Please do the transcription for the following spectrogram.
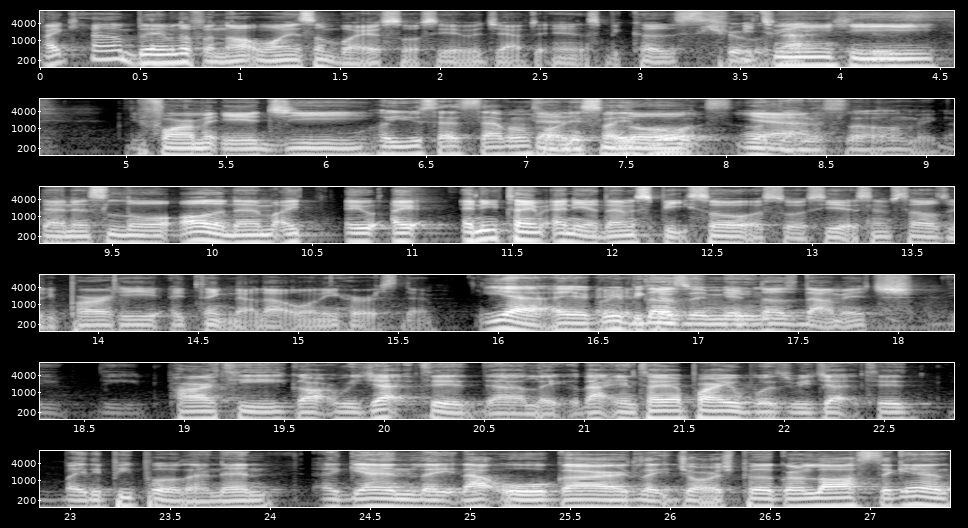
I can't blame them for not wanting somebody associated with Jepter Ince because True, between he, the former AG, Who you said seven Dennis Lowe, votes? Oh, yeah. Dennis Lowe. Oh my god. Dennis Lowe, all of them. I, I, I, anytime any of them speak so associates themselves with the party, I think that that only hurts them. yeah, I agree It because does, I mean it does damage. the, the party got rejected. Uh, like that entire party was rejected by the people, and then again, like that old guard, like George Pilgrim, lost again,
